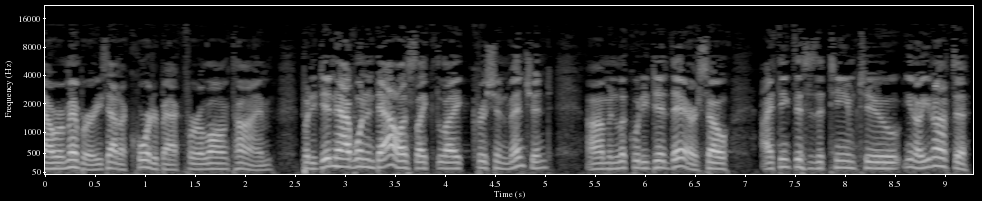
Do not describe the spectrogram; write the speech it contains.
Now remember, he's had a quarterback for a long time, but he didn't have one in Dallas, like like Christian mentioned. Um, and look what he did there. So I think this is a team to you know you don't have to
